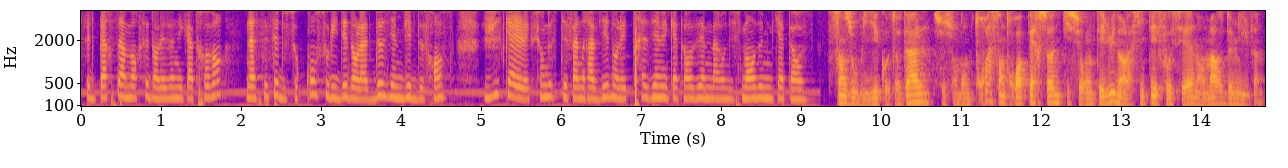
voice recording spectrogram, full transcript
Cette percée amorcée dans les années 80 n'a cessé de se consolider dans la deuxième ville de France jusqu'à l'élection de Stéphane Ravier dans les 13e et 14e arrondissements en 2014. Sans oublier qu'au total, ce sont donc 303 personnes qui seront élues dans la cité phocéenne en mars 2020.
